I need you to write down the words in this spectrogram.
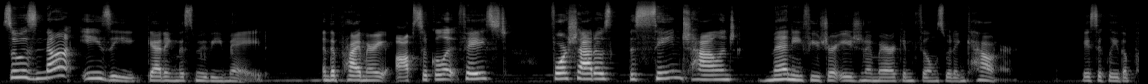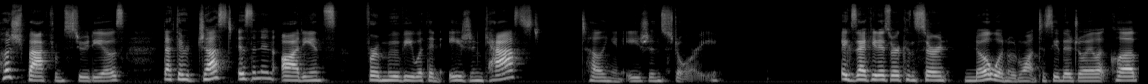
So it was not easy getting this movie made, and the primary obstacle it faced foreshadows the same challenge many future Asian American films would encounter. Basically, the pushback from studios that there just isn't an audience for a movie with an Asian cast telling an Asian story. Executives were concerned no one would want to see the Joy Luck Club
